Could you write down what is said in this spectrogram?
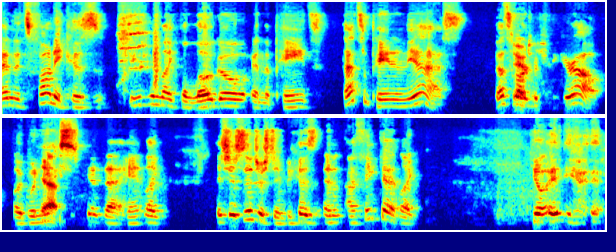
and it's funny because even like the logo and the paint, that's a pain in the ass. That's Dude. hard to figure out. Like when yes. you get that hand, like it's just interesting because, and I think that like, you know, it,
